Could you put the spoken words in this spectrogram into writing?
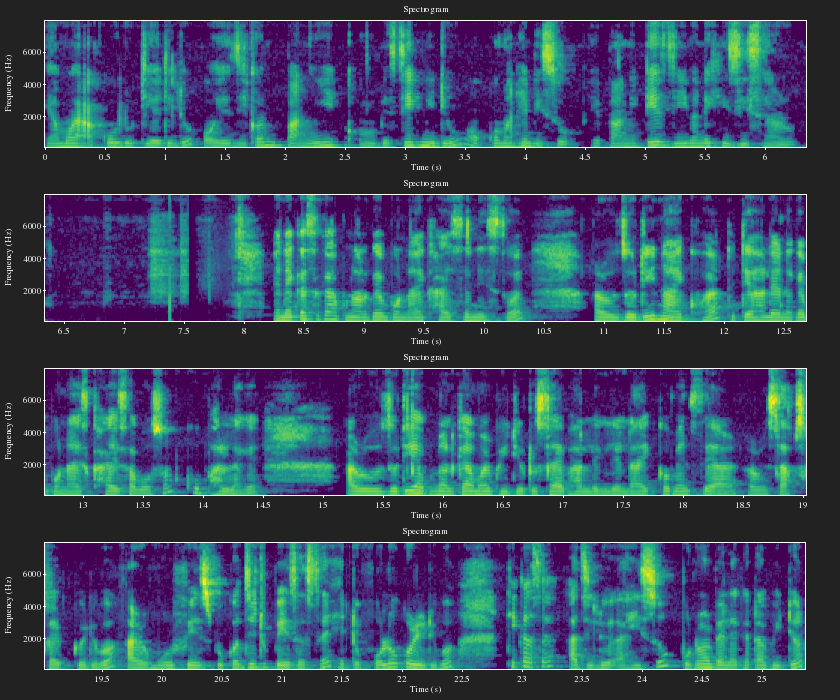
এতিয়া মই আকৌ লুটিয়াই দিলোঁ এই যিকণ পানী বেছি নিদিওঁ অকণমানহে দিছোঁ সেই পানীতেই যি মানে সিজিছে আৰু। এনেকৈ চাগে আপোনালোকে বনাই খাইছে নিশ্চয়। আৰু যদি নাই খোৱা তেতিয়াহ'লে এনেকৈ বনাই খাই চাবচোন খুব ভাল লাগে। আৰু যদি আপোনালোকে আমাৰ ভিডিঅ'টো চাই ভাল লাগিলে লাইক কমেণ্ট শ্বেয়াৰ আৰু ছাবস্ক্ৰাইব কৰি দিব। আৰু মোৰ ফেচবুকত যিটো পেজ আছে সেইটো ফ'ল' কৰি দিব। ঠিক আছে আজিলৈ আহিছোঁ। পুনৰ বেলেগ এটা ভিডিঅ'ত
